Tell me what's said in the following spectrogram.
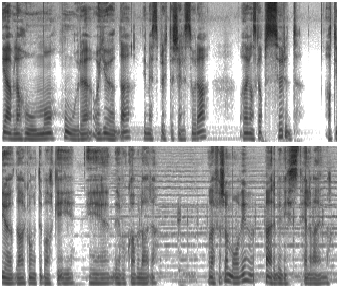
jævla homo, hore og jøde de mest brukte skjellsorda. Og det er ganske absurd at jøde har kommet tilbake i, i det vokabularet. Og derfor så må vi være bevisst hele veien, da.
